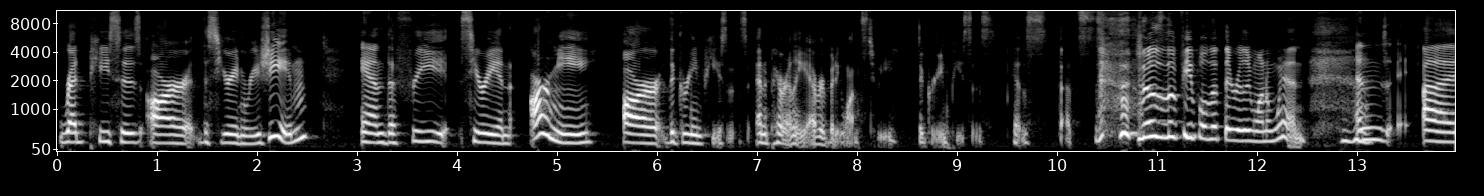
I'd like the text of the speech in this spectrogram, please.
Red pieces are the Syrian regime, and the Free Syrian Army are the green pieces. And apparently, everybody wants to be the green pieces because that's those are the people that they really want to win. And uh,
